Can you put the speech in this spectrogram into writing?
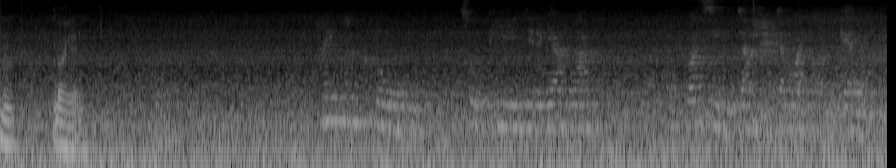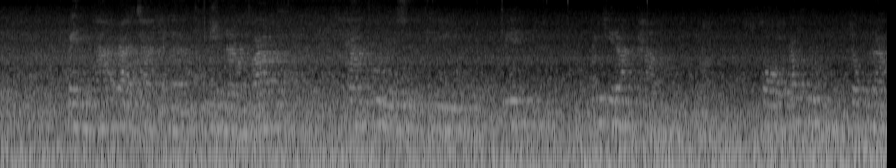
อืมบ่เห็น ให้ท่านครูสุพีจิรยรัตน์วัดศรีจันทร์จังหวัดขอนแก่น เป็นพระราชาคณะมีนามว่าพระครูสุพีวิวิชิรธรรม ขอพระคุณจงรับ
